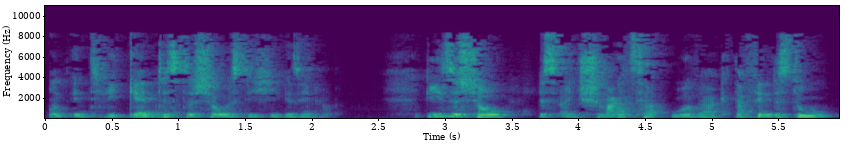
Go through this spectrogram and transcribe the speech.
und intelligenteste Show ist, die ich je gesehen habe. Diese Show ist ein Schweizer Uhrwerk. Da findest du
